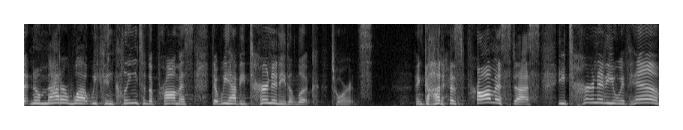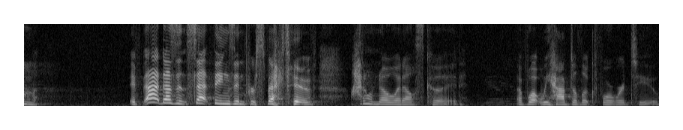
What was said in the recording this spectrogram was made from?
that no matter what, we can cling to the promise that we have eternity to look towards. And God has promised us eternity with Him. If that doesn't set things in perspective, I don't know what else could of what we have to look forward to.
